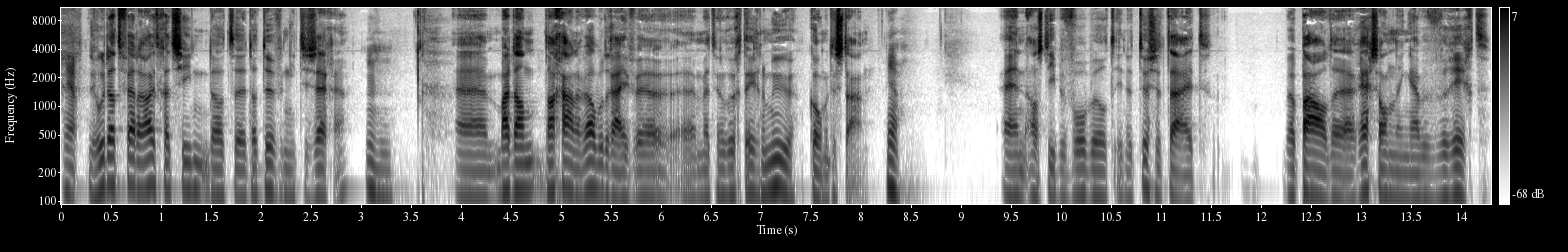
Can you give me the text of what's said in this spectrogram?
Ja. Dus hoe dat verder uit gaat zien, dat, dat durf ik niet te zeggen. Mhm. Maar dan, dan gaan er wel bedrijven met hun rug tegen de muur komen te staan. Ja. En als die bijvoorbeeld in de tussentijd bepaalde rechtshandelingen hebben verricht,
